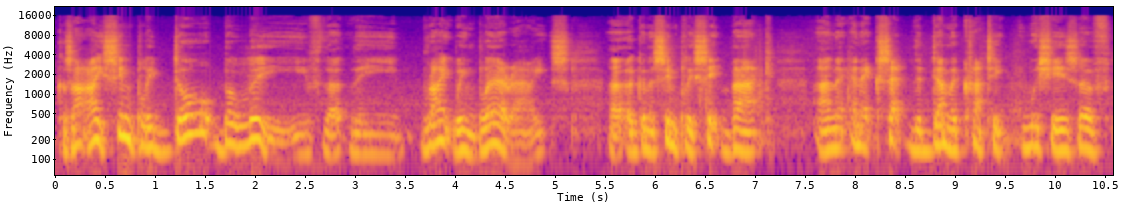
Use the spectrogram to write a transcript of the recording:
Because I, I, simply don't believe that the right wing Blairites uh, are going to simply sit back and, and accept the democratic wishes of,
